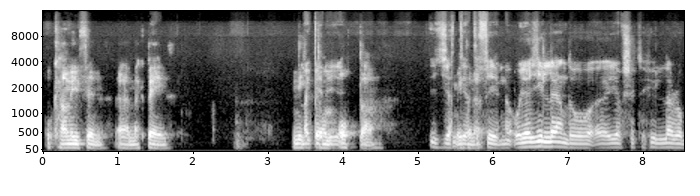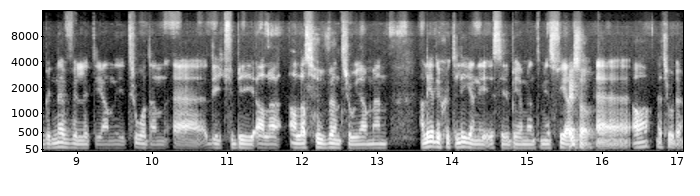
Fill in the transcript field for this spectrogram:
Och han är ju fin, eh, McBain. McBain är- 19-8. Jätte, jättefin. Och jag gillar ändå, eh, jag försökte hylla Robin Neville lite grann i tråden. Eh, Det gick förbi alla, allas huvuden tror jag, men han leder skytteligan i Serie B om jag inte minns fel. Det? Eh, Ja, jag tror det.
